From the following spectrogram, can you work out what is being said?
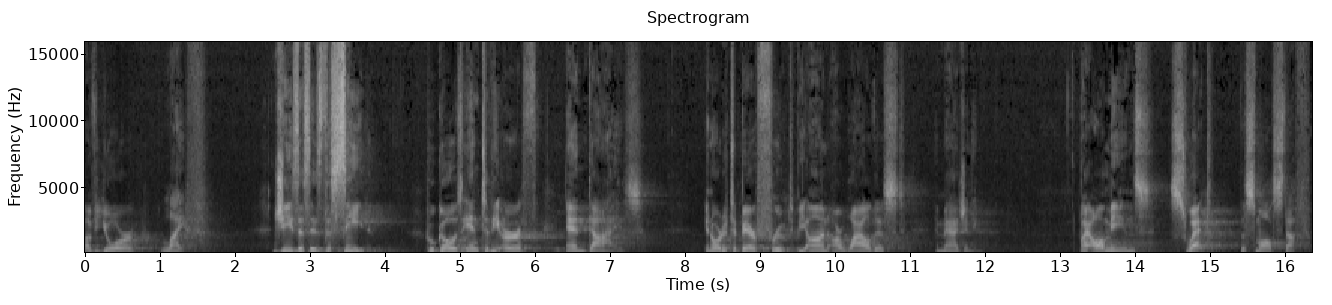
of your life. Jesus is the seed who goes into the earth and dies in order to bear fruit beyond our wildest imagining. By all means, sweat the small stuff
